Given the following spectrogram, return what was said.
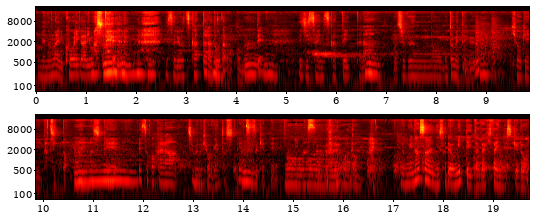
こう目の前に氷がありましてでそれを使ったらどうだろうと思って、で実際に使っていったら、こう自分の求めてる表現にパチッと合いましてでそこから自分の表現として続けています。なるほど、はい皆さんにそれを見ていただきたいんですけど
